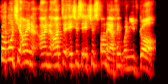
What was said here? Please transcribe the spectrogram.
but what do you? I mean, I know. I, it's just it's just funny. I think when you've got,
